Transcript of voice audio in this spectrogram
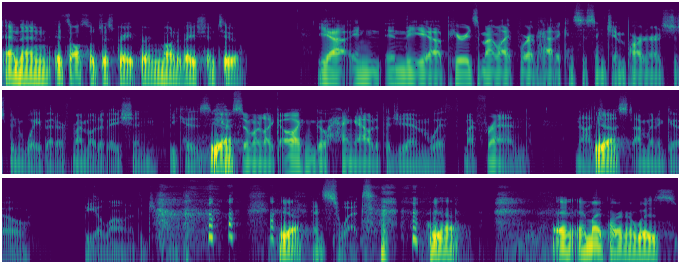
And then it's also just great for motivation too. Yeah, in in the uh, periods of my life where I've had a consistent gym partner, it's just been way better for my motivation because Yeah. someone like, oh, I can go hang out at the gym with my friend, not Yeah. just I'm gonna go be alone at the gym Yeah. and sweat. yeah and and my partner was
